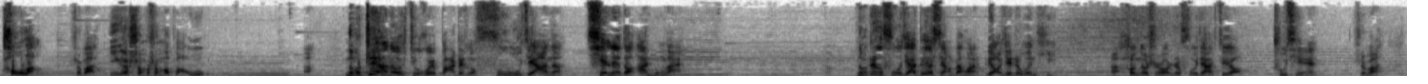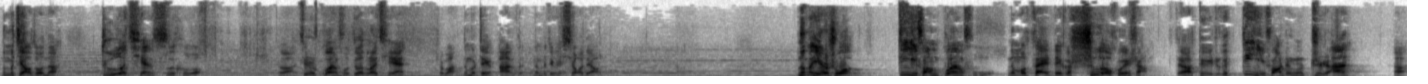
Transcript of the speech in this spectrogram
偷了是吧？一个什么什么宝物。那么这样呢，就会把这个富家呢牵连到案中来，啊，那么这个富家就要想办法了结这问题，啊，很多时候这富家就要出钱，是吧？那么叫做呢得钱思和，对吧？就是官府得到了钱，是吧？那么这个案子那么就给消掉了，那么也是说，地方官府那么在这个社会上，对吧？对于这个地方这种治安啊，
